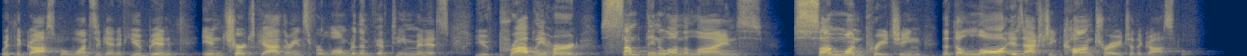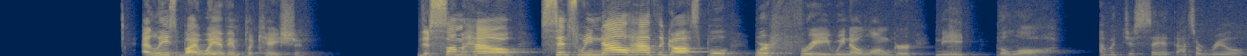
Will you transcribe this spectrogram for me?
with the gospel? Once again, if you've been in church gatherings for longer than 15 minutes, you've probably heard something along the lines, someone preaching, that the law is actually contrary to the gospel at least by way of implication. That somehow, since we now have the gospel, we're free. We no longer need the law. I would just say that that's a real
